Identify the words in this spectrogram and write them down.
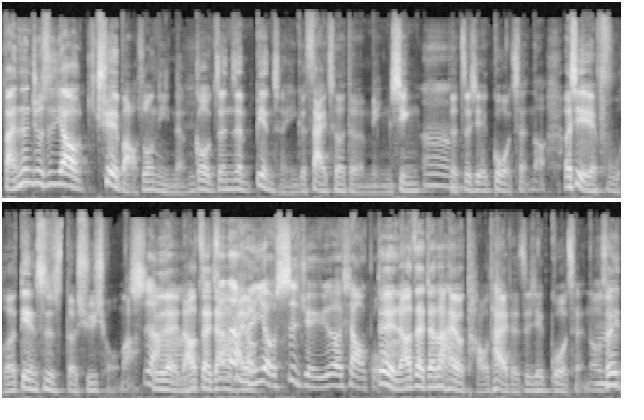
反正就是要确保说你能够真正变成一个赛车的明星的这些过程哦，嗯、而且也符合电视的需求嘛，是啊、对不对？然后再加上还有很有视觉娱乐效果、啊，对，然后再加上还有淘汰的这些过程哦，嗯、所以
